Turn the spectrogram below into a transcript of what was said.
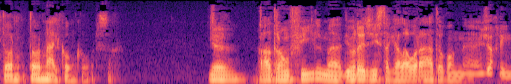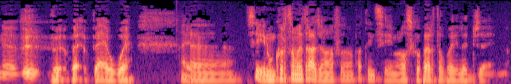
tor- torna al concorso. Eh, tra l'altro è un film di un regista che ha lavorato con eh, Jacqueline Veue. Ah, eh, sì, in un cortometraggio l'hanno fatto insieme, l'ho scoperto poi leggendo.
